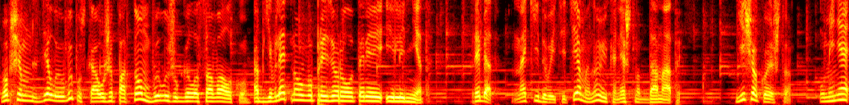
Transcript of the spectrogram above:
В общем, сделаю выпуск, а уже потом выложу голосовалку, объявлять нового призера лотереи или нет. Ребят, накидывайте темы, ну и, конечно, донаты. Еще кое-что. У меня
